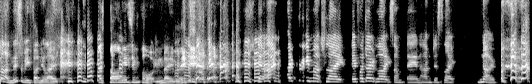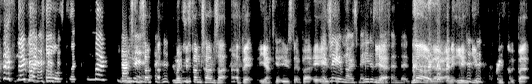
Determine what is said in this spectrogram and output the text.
fun. This will be fun. You're like, the song is important, maybe. yeah, I, I pretty much like if I don't like something, I'm just like, no. Yeah. There's no like pause. Like, no. That's which, it. Is sometimes, which is sometimes like a bit you have to get used to it, but it is. Liam it, knows me. He doesn't yeah, get offended. no, no, and it, you you bring something, but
